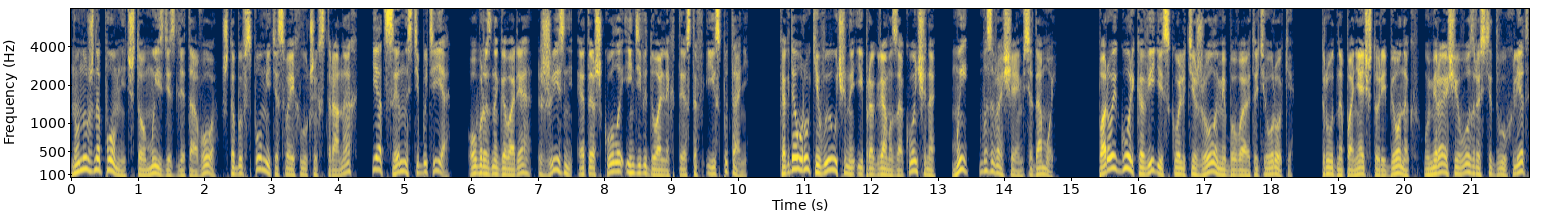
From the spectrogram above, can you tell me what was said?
но нужно помнить, что мы здесь для того, чтобы вспомнить о своих лучших сторонах и о ценности бытия. Образно говоря, жизнь — это школа индивидуальных тестов и испытаний. Когда уроки выучены и программа закончена, мы возвращаемся домой. Порой горько видеть, сколь тяжелыми бывают эти уроки. Трудно понять, что ребенок, умирающий в возрасте двух лет,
